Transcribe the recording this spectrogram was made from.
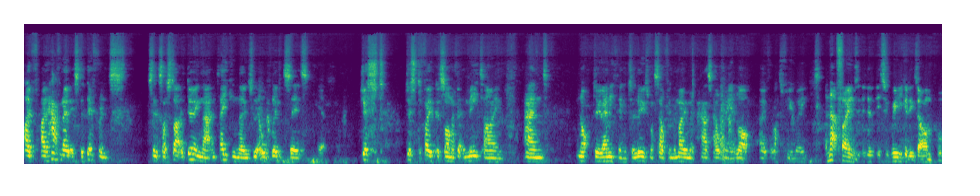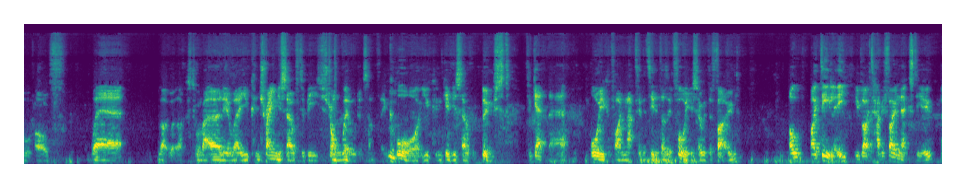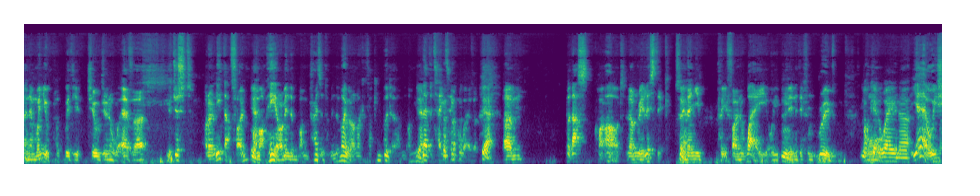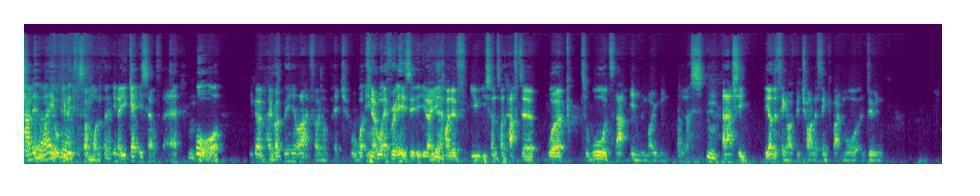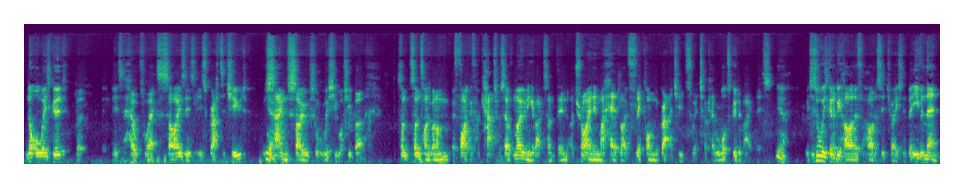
I've I have noticed a difference since I've started doing that and taking those little glimpses. Yeah. Just just to focus on a bit of me time and not do anything to lose myself in the moment has helped me a lot over the last few weeks. And that phone's it's a really good example of where, like what I was talking about earlier, where you can train yourself to be strong willed at something, Mm. or you can give yourself a boost to get there, or you can find an activity that does it for you. So with the phone, oh, ideally, you'd like to have your phone next to you, and then when you're with your children or whatever, you're just I don't need that phone. Yeah. I'm, I'm here. I'm in the. I'm present. I'm in the moment. I'm like a fucking Buddha. I'm, I'm Yeah. levitating or whatever. Yeah. Um, but that's quite hard and unrealistic. So Yeah. then you put your phone away, or you put Mm. it in a different room. Lock Or- it away in a Yeah, or you shut it away, or give it to someone. You know, you get yourself there, Mm. or you go and play rugby and you're on phone on pitch, or what you know, whatever it is. It, you know, you kind of you you sometimes have to work towards that in the momentness. Mm. And actually, the other thing I've been trying to think about more and doing, not always good, but it's a helpful exercise is, is gratitude, which Yeah. sounds so sort of wishy washy, but some, sometimes when I'm if I, if I catch myself moaning about something, I try and in my head like flick on the gratitude switch. Okay, well, what's good about this? Yeah. Which is always going to be harder for harder situations, but even then,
